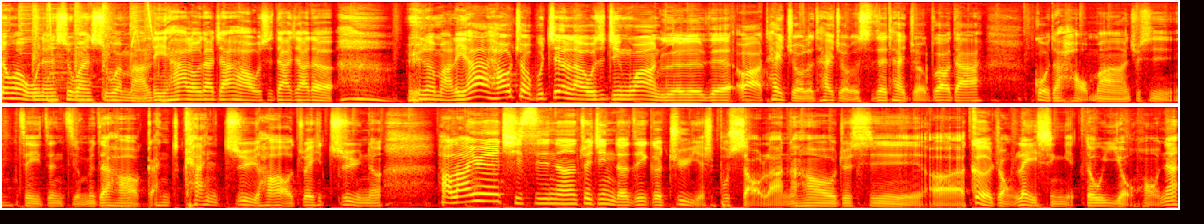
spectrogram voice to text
生活无能是万事问玛丽，Hello，大家好，我是大家的 娱乐玛丽啊，好久不见了，我是金旺，哇，太久了，太久了，实在太久了，不知道大家过得好吗？就是这一阵子有没有在好好看看剧，好好追剧呢？好啦，因为其实呢，最近的这个剧也是不少啦，然后就是呃各种类型也都有哈。那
